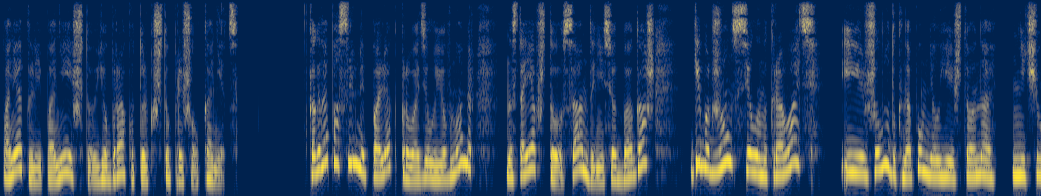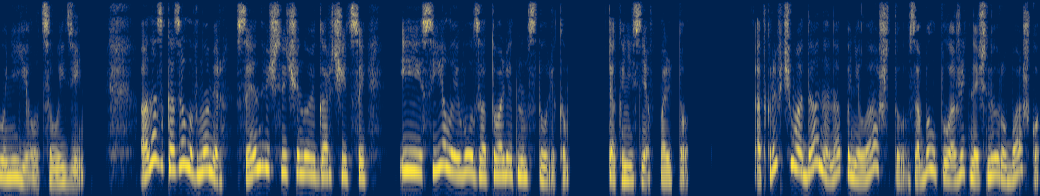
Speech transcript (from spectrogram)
понятно ли по ней, что ее браку только что пришел конец. Когда посыльный поляк проводил ее в номер, настояв, что сам донесет багаж, Геба Джонс села на кровать, и желудок напомнил ей, что она ничего не ела целый день. Она заказала в номер сэндвич с ветчиной и горчицей и съела его за туалетным столиком, так и не сняв пальто. Открыв чемодан, она поняла, что забыл положить ночную рубашку,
